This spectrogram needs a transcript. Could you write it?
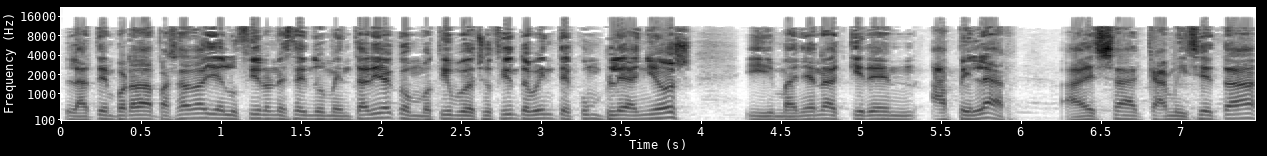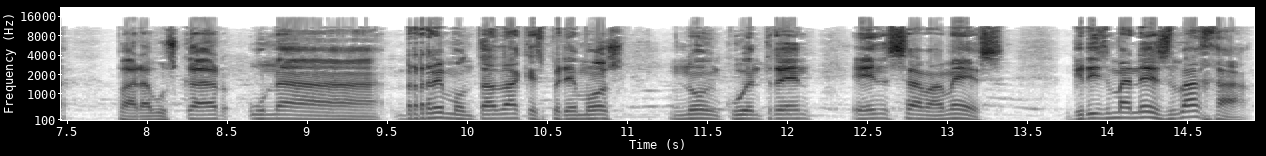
La temporada pasada ya lucieron esta indumentaria con motivo de 820 cumpleaños y mañana quieren apelar a esa camiseta para buscar una remontada que esperemos no encuentren en Samamés. Grisman es baja.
